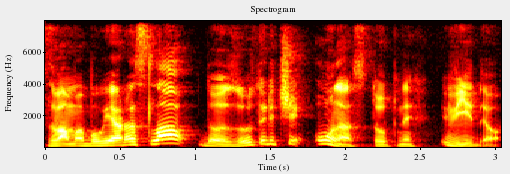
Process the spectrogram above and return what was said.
З вами був Ярослав. До зустрічі у наступних відео.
